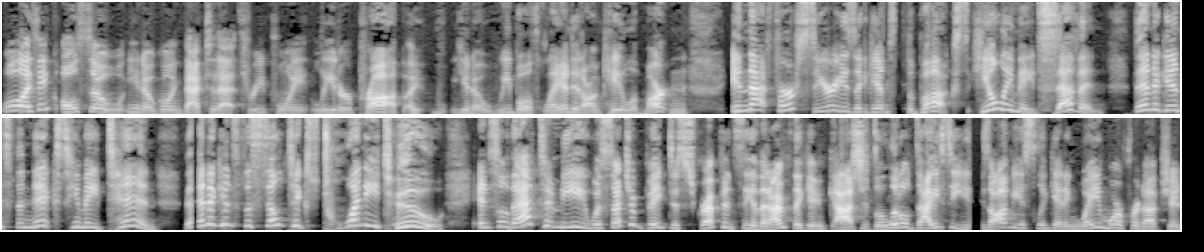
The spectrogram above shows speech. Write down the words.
Well, I think also, you know, going back to that three point leader prop, I, you know, we both landed on Caleb Martin in that first series against the Bucks. He only made seven. Then against the Knicks, he made 10. Then against the Celtics, 22. And so that to me was such a big discrepancy that I'm thinking, gosh, it's a little dicey. He's obviously getting way more production.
